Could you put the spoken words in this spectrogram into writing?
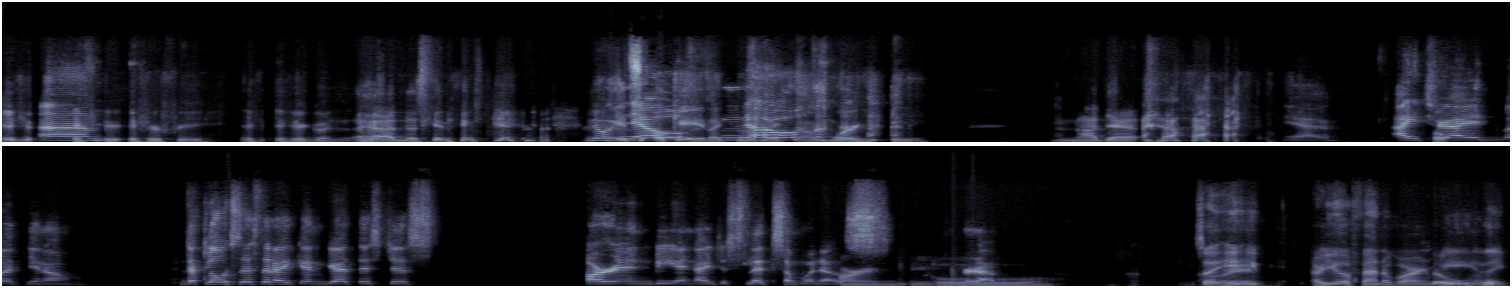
if you if Um, you if you're free. If, if you're good, I'm just kidding. no, it's No, okay. Like, no. like um, we're not yet. yeah i oh. tried but you know the closest that i can get is just r&b and i just let someone else R&B. Oh, so i- Alright. if, are you a fan of R and B? who- Like,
